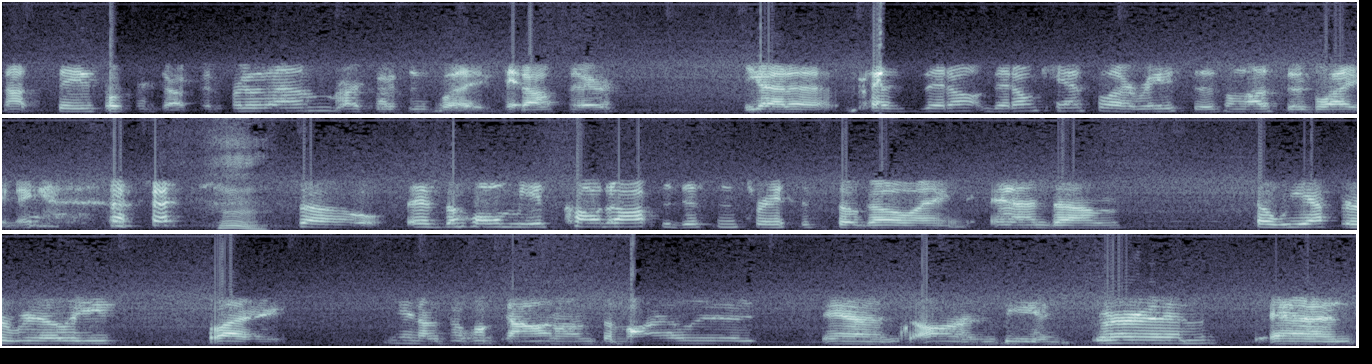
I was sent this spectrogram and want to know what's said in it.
not safe or productive for them. Our coach is like, get out there. You gotta because they don't they don't cancel our races unless there's lightning. So if the whole meet's called off, the distance race is still going, and um, so we have to really like you know double down on the mileage and on the endurance and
